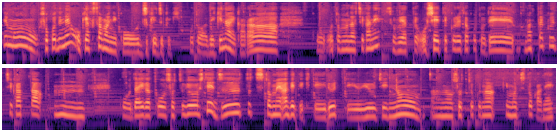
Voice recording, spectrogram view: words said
でもそこでねお客様にこうズケズケ聞くことはできないからこうお友達がねそうやって教えてくれたことで全く違った、うん、こう大学を卒業してずっと勤め上げてきているっていう友人のあの率直な気持ちとかね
